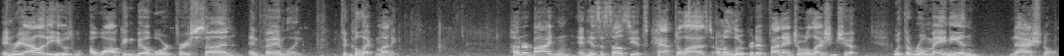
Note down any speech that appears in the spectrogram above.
in reality, he was a walking billboard for his son and family to collect money. Hunter Biden and his associates capitalized on a lucrative financial relationship with a Romanian national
